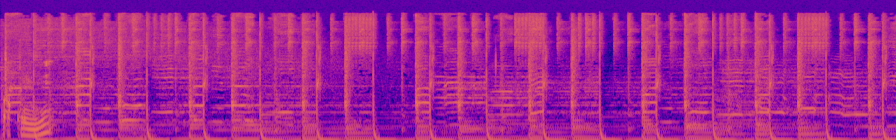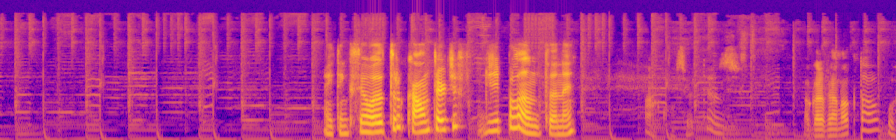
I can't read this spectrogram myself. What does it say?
Tá com um. Aí tem que ser outro counter de, de planta, né? Ah, com certeza. Agora vem a Noctal, pô.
